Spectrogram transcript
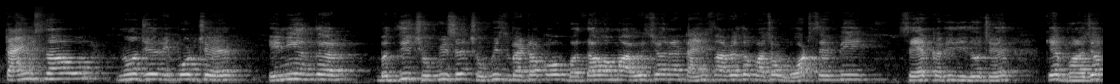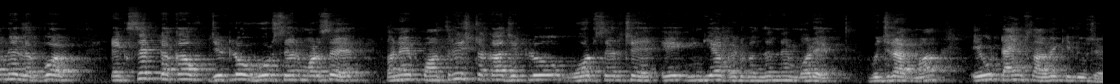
ટાઈમ્સ નાવનો જે રિપોર્ટ છે, એની અંદર બધી છવ્વીસે છવ્વીસ બેઠકો બતાવવામાં આવી છે અને ટાઈમ્સ નાવે તો પાછો વોટ્સએપ બી શેર કરી દીધો છે કે ભાજપને લગભગ એકસઠ ટકા જેટલો વોટ શેર મળશે અને પાંત્રીસ ટકા જેટલો વોટ શેર છે એ ઇન્ડિયા ગઠબંધનને મળે ગુજરાતમાં, એવું ટાઈમ્સ આવે કીધું છે.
